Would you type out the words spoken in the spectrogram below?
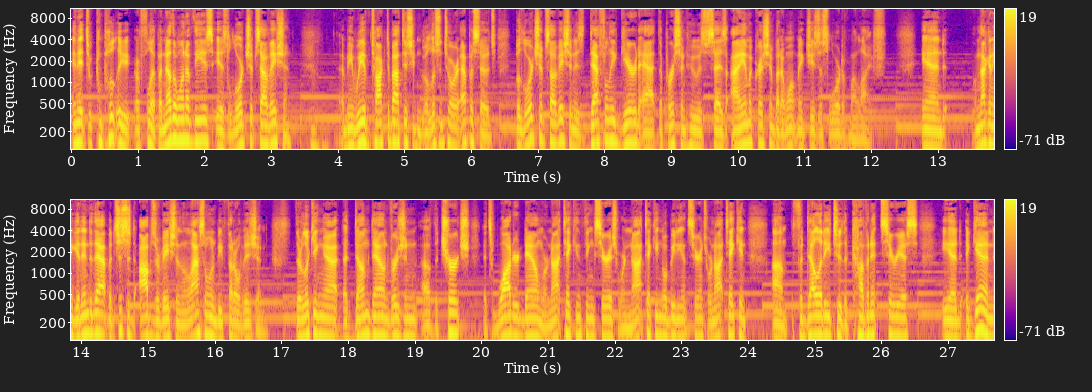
And it's completely a flip. Another one of these is lordship salvation. Mm-hmm. I mean, we have talked about this. You can go listen to our episodes, but lordship salvation is definitely geared at the person who says, I am a Christian, but I won't make Jesus Lord of my life. And I'm not going to get into that, but just an observation. The last one would be Federal Vision. They're looking at a dumbed down version of the church. It's watered down. We're not taking things serious. We're not taking obedience serious. We're not taking um, fidelity to the covenant serious. And again,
